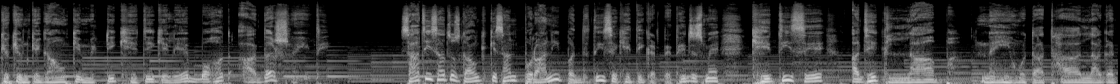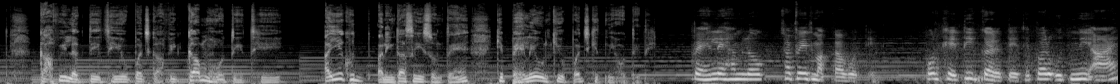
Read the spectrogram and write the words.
क्योंकि उनके गाँव की मिट्टी खेती के लिए बहुत आदर्श नहीं थी। साथ ही साथ उस गाँव के किसान पुरानी पद्धति से खेती करते थे, जिसमें खेती से अधिक लाभ नहीं होता था। लागत काफ़ी लगती थी, उपज काफ़ी कम होती थी। आइए खुद अनीता से ही सुनते हैं कि पहले उनकी उपज कितनी होती थी। पहले हम लोग सफ़ेद मक्का बोते थे और खेती करते थे, पर उतनी आय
